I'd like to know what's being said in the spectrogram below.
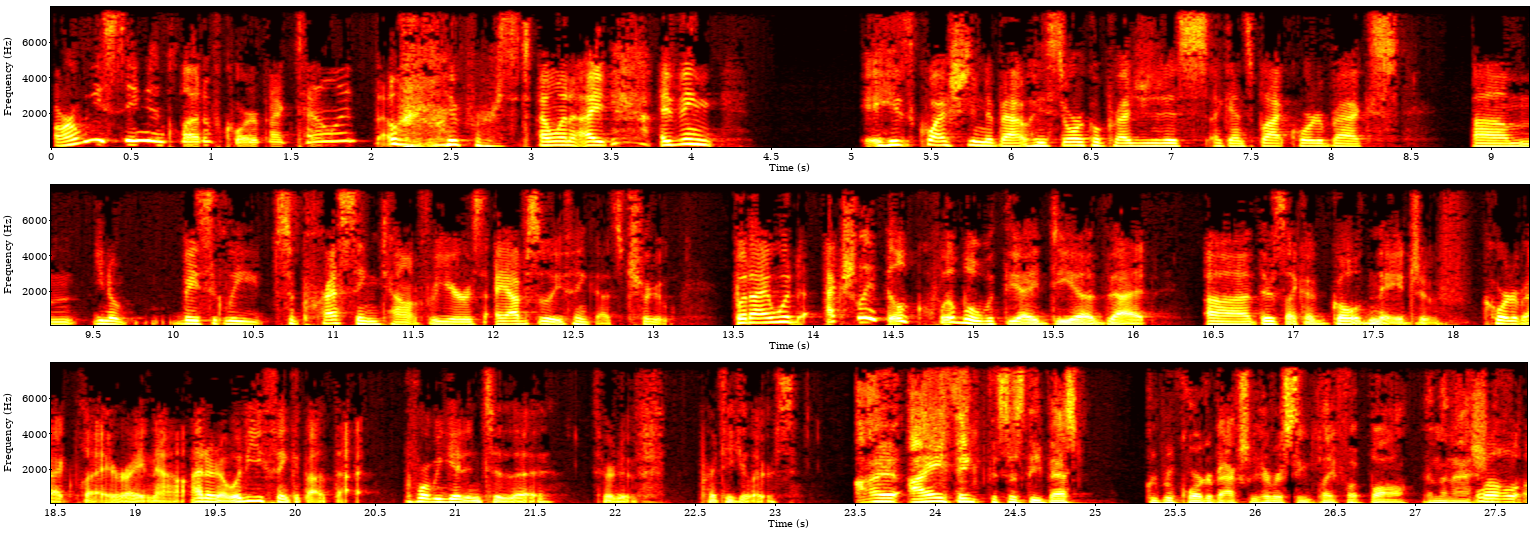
Are we seeing a glut of quarterback talent? That was my first. I want to. I I think his question about historical prejudice against black quarterbacks, um, you know, basically suppressing talent for years. I absolutely think that's true. But I would actually Bill quibble with the idea that uh, there's like a golden age of quarterback play right now. I don't know. What do you think about that? before we get into the sort of particulars? I, I think this is the best group of quarterbacks we've ever seen play football in the national. Well,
